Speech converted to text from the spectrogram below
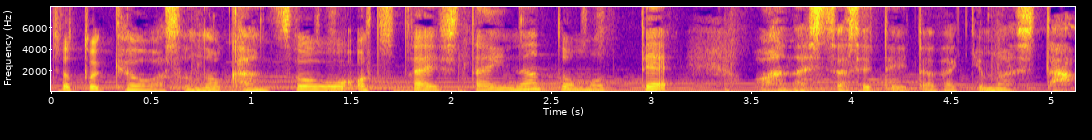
ちょっと今日はその感想をお伝えしたいなと思ってお話しさせていただきました。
